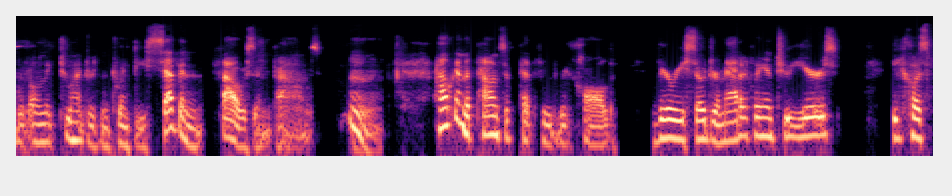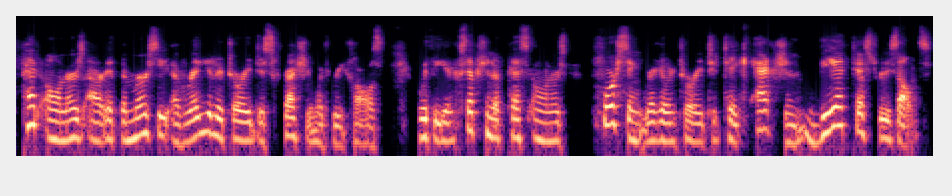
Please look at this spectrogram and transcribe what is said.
with only 227,000 pounds. Hmm. How can the pounds of pet food recalled vary so dramatically in two years? Because pet owners are at the mercy of regulatory discretion with recalls, with the exception of pet owners forcing regulatory to take action via test results.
